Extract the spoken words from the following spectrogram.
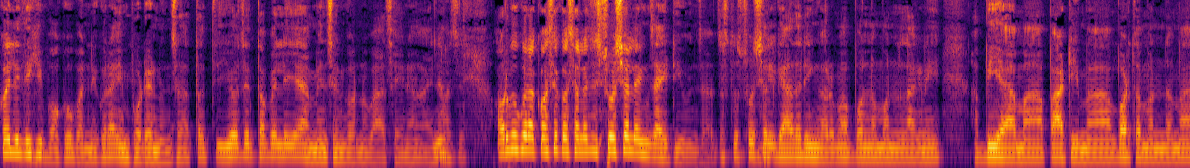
कहिलेदेखि भएको भन्ने कुरा इम्पोर्टेन्ट हुन्छ। त यो चाहिँ तपाईँले यहाँ मेन्सन गर्नु भएको छैन होइन? अर्को कुरा कसै कसैलाई चाहिँ सोसियल एङ्जाइटी हुन्छ। जस्तो सोसियल ग्यादरिङहरूमा बोल्न मन लाग्ने बिहामा पार्टीमा व्रतमण्डमा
